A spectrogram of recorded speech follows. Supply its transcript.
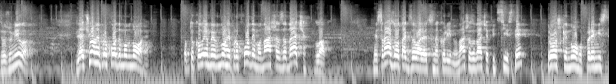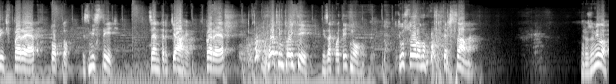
Зрозуміло? Для чого ми проходимо в ноги? Тобто, коли ми в ноги проходимо, наша задача, Влад, не сразу отак завалюватися на коліно. Наша задача підсісти, трошки ногу перемістити вперед, тобто змістити центр тяги вперед, потім пройти і захватити ногу. В цю сторону те ж саме. Зрозуміло?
